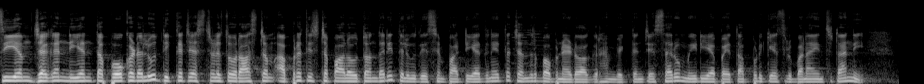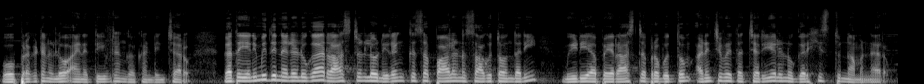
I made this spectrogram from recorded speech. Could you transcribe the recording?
సీఎం జగన్ నియంత పోకడలు దిక్కచేష్టలతో రాష్ట్రం అప్రతిష్ట పాలవుతోందని తెలుగుదేశం పార్టీ అధినేత చంద్రబాబు నాయుడు ఆగ్రహం వ్యక్తం చేశారు. మీడియాపై తప్పుడు కేసులు బనాయించడాన్ని ఓ ప్రకటనలో ఆయన తీవ్రంగా ఖండించారు. గత ఎనిమిది నెలలుగా రాష్ట్రంలో నిరంకుశ పాలన సాగుతోందని మీడియాపై రాష్ట్ర ప్రభుత్వం అణచివేత చర్యలను గర్హిస్తున్నామన్నారు.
